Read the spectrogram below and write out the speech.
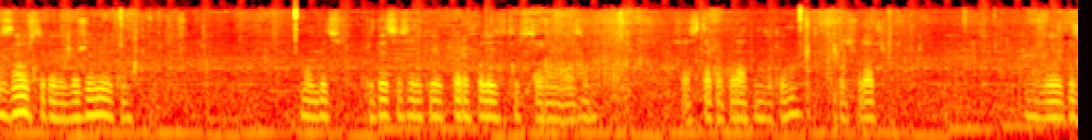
Знову ж таки, дуже. Мабуть, прийдеться все-таки переходити в ту сторону озера. Зараз так акуратно закину. Акурат. Можливо, тут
